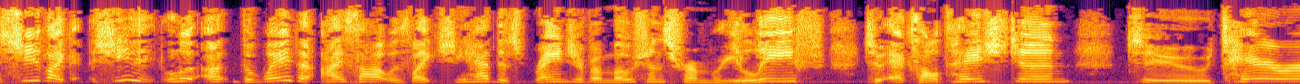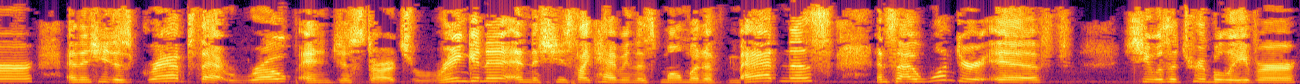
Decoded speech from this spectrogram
She like she uh, the way that I saw it was like she had this range of emotions from relief to exaltation to terror, and then she just grabs that rope and just starts wringing it, and then she's like having this moment of madness. And so I wonder if she was a true believer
